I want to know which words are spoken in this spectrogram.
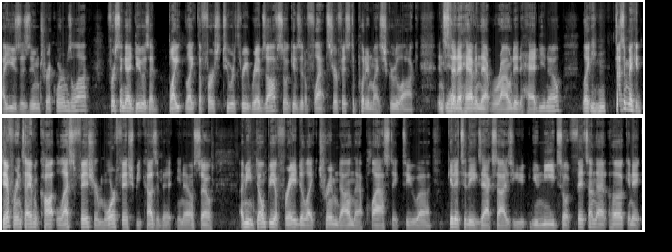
I use the Zoom trick worms a lot. First thing I do is I bite like the first two or three ribs off, so it gives it a flat surface to put in my screw lock instead yep. of having that rounded head. You know, like mm-hmm. doesn't make a difference. I haven't caught less fish or more fish because of it. You know, so I mean, don't be afraid to like trim down that plastic to uh, get it to the exact size you you need so it fits on that hook and it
